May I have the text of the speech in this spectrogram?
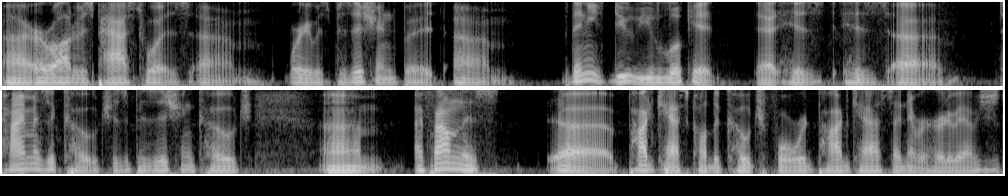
uh, or a lot of his past was um, where he was positioned. But um. But then you do you look at at his his uh time as a coach, as a position coach. Um. I found this uh, podcast called the Coach Forward Podcast. I never heard of it. I was just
